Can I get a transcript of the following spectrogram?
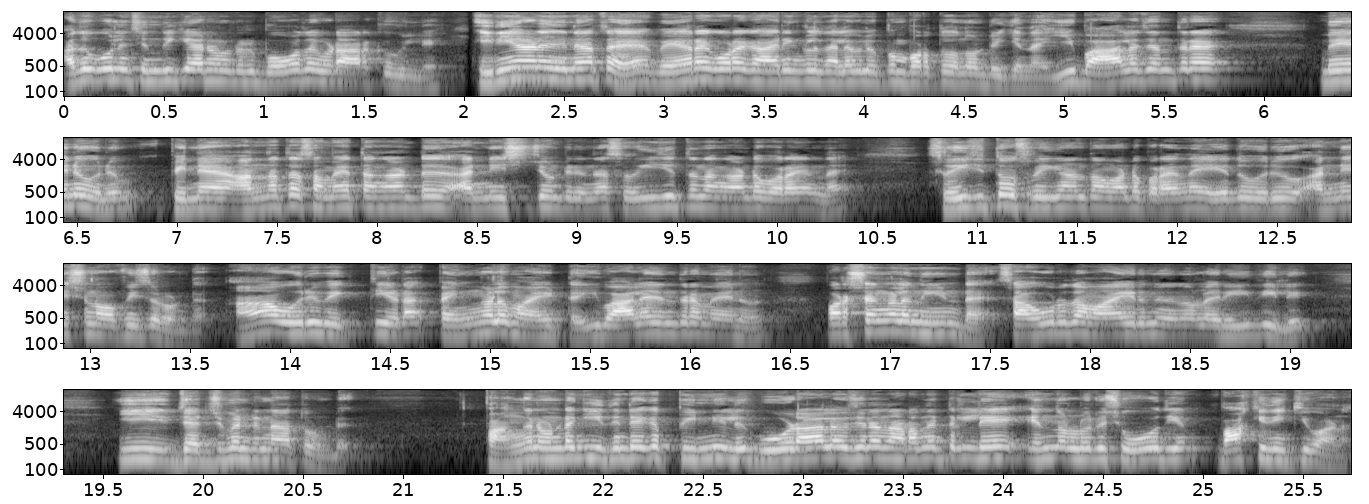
അതുപോലും ചിന്തിക്കാനുള്ള ഒരു ബോധം ഇവിടെ ആർക്കുമില്ലേ? ഇനിയാണ് ഇതിനകത്ത് വേറെ കുറേ കാര്യങ്ങൾ നിലവിൽ ഇപ്പം പുറത്തു വന്നുകൊണ്ടിരിക്കുന്നത്. ഈ ബാലചന്ദ്ര മേനോനും പിന്നെ അന്നത്തെ സമയത്ത് അങ്ങാണ്ട് അന്വേഷിച്ചുകൊണ്ടിരുന്ന ശ്രീജിത്ത് എന്നങ്ങാണ്ട് പറയുന്ന ശ്രീജിത്തോ ശ്രീകാന്തോ അങ്ങോട്ട് പറയുന്ന ഏതോ ഒരു അന്വേഷണ ഓഫീസറുണ്ട്. ആ ഒരു വ്യക്തിയുടെ പെങ്ങളുമായിട്ട് ഈ ബാലചന്ദ്ര മേനോൻ വർഷങ്ങൾ നീണ്ട സൗഹൃദമായിരുന്നു എന്നുള്ള രീതിയിൽ ഈ ജഡ്ജ്മെന്റിനകത്തുണ്ട് അപ്പം അങ്ങനെ ഉണ്ടെങ്കിൽ ഇതിന്റെയൊക്കെ പിന്നിൽ ഗൂഢാലോചന നടന്നിട്ടില്ലേ എന്നുള്ളൊരു ചോദ്യം ബാക്കി നിൽക്കുവാണ്.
